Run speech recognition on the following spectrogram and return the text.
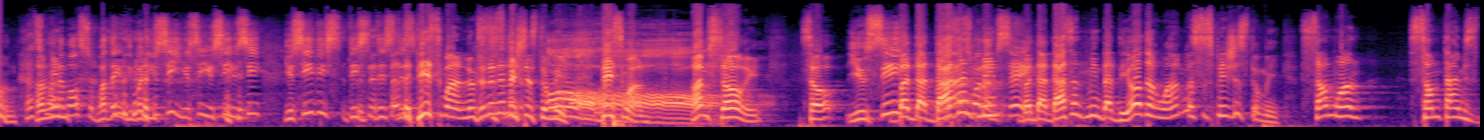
on? That's I what mean, I'm also. But, they, but you see, you see, you see, you see, you see this, this, this, this, this. one looks No, no, no, suspicious to me. Oh. This one. I'm sorry. So You see? but that But that's doesn't I'm mean. saying. But that doesn't mean that the other one was suspicious to me. Someone, sometimes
